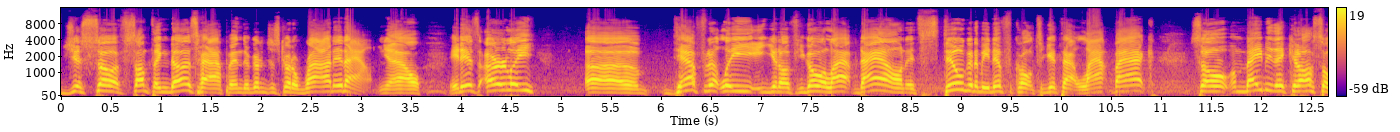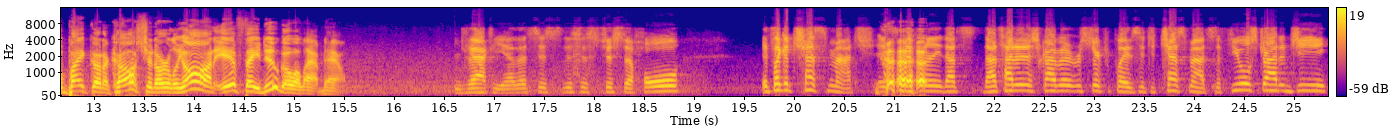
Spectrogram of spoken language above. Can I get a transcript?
just so if something does happen, they're going to just going to ride it out. You know, it is early uh, definitely, you know, if you go a lap down, it's still going to be difficult to get that lap back. So maybe they could also bank on a caution early on if they do go a lap down. Exactly. Yeah, that's just this is just a whole. It's like a chess match. It's definitely that's that's how to describe it. at Restrictor plates. It's a chess match. The fuel strategy,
